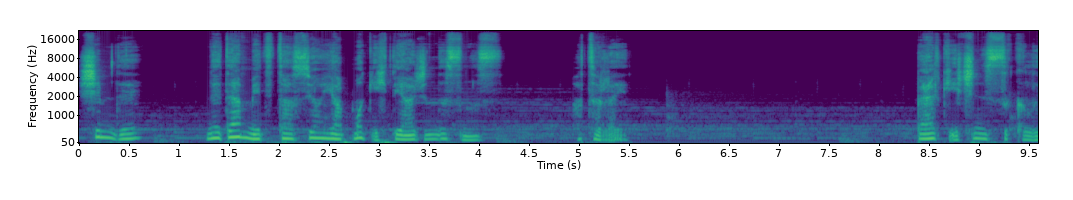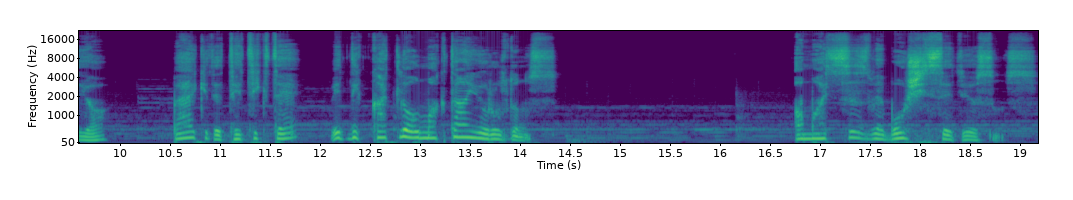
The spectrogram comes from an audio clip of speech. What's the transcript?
Şimdi neden meditasyon yapmak ihtiyacındasınız? Hatırlayın. Belki içiniz sıkılıyor, belki de tetikte ve dikkatli olmaktan yoruldunuz. Amaçsız ve boş hissediyorsunuz.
